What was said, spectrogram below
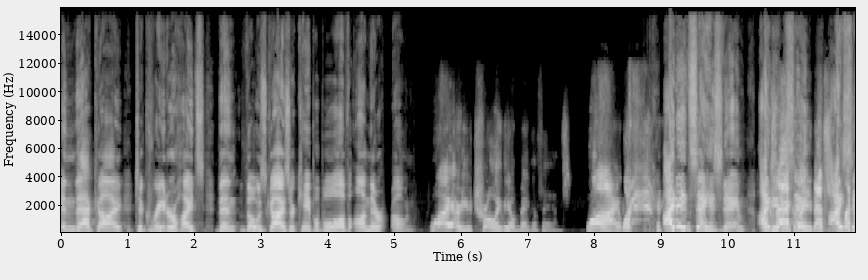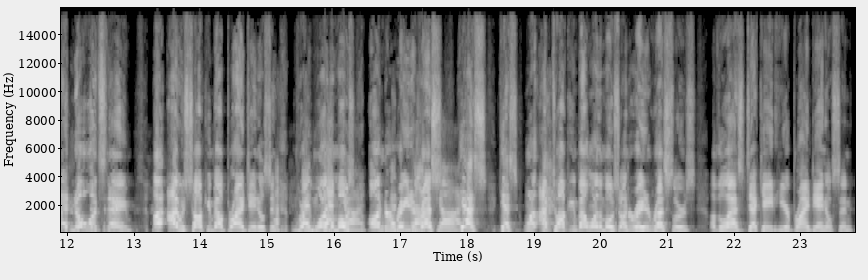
and that guy to greater heights than those guys are capable of on their own. why are you trolling the Omega fans? Why? Why? I didn't say his name. I Exactly, say- that's- I said no one's name. I, I was talking about Bryan Danielson, one of the most guy. underrated wrestlers. Yes, yes. One, I'm talking about one of the most underrated wrestlers of the last decade here, Bryan Danielson.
